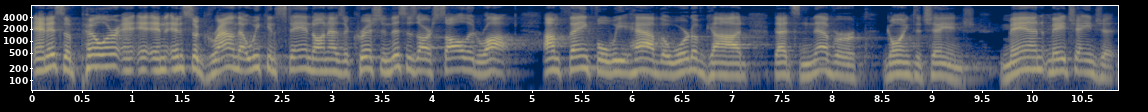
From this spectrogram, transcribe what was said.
And it's a pillar and, and it's a ground that we can stand on as a Christian. This is our solid rock. I'm thankful we have the Word of God that's never going to change. Man may change it.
